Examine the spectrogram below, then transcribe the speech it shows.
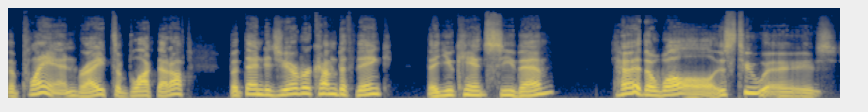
the plan, right? To block that off. But then did you ever come to think that you can't see them? Hey, the wall is two ways.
